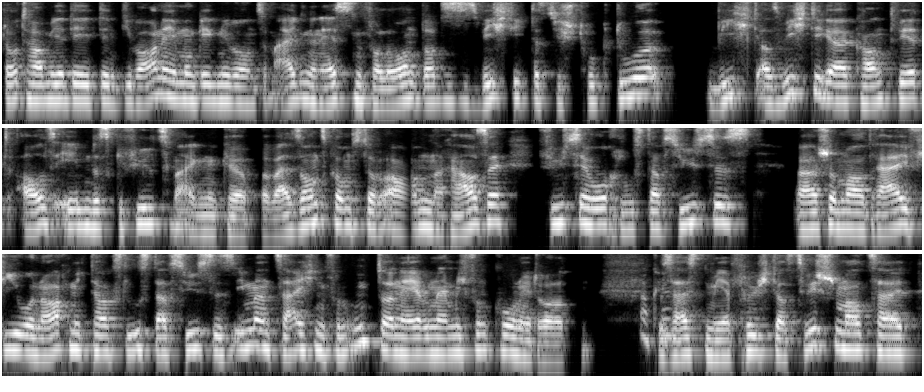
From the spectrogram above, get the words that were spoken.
dort haben wir die, die, die Wahrnehmung gegenüber unserem eigenen Essen verloren. Dort ist es wichtig, dass die Struktur wichtig, als wichtiger erkannt wird als eben das Gefühl zum eigenen Körper. Weil sonst kommst du am Abend nach Hause, Füße hoch, Lust auf Süßes, äh, schon mal drei, vier Uhr nachmittags Lust auf Süßes ist immer ein Zeichen von Unterernährung, nämlich von Kohlenhydraten. Okay. Das heißt, mehr Früchte als Zwischenmahlzeit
